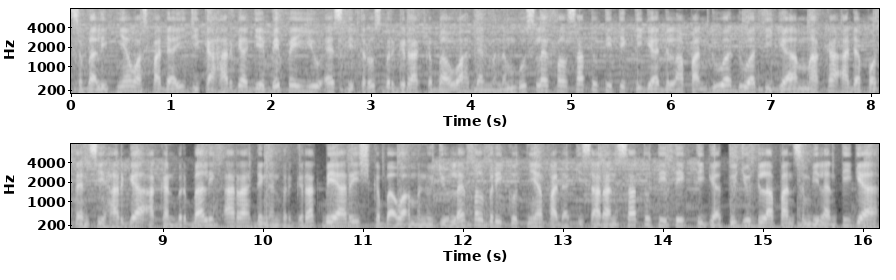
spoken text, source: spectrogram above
Sebaliknya waspadai jika harga GBP USD terus bergerak ke bawah dan menembus level 1.38223 maka ada potensi harga akan berbalik arah dengan bergerak bearish ke bawah menuju level berikutnya pada kisaran 1.37893.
